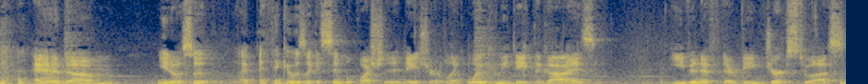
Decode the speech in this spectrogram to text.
and um, you know, so I, I think it was like a simple question in nature of like when can we date the guys, even if they're being jerks to us.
